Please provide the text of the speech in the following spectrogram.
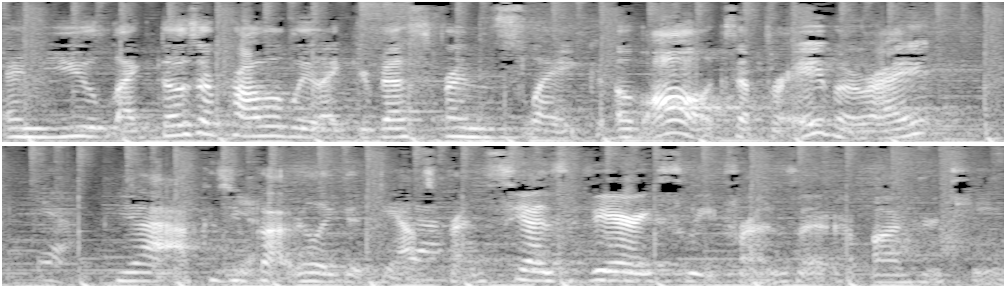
And you, like, those are probably like your best friends, like, of all, except for Ava, right? Yeah. Yeah, because you've got really good dance friends. She has very sweet friends that are on her team.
